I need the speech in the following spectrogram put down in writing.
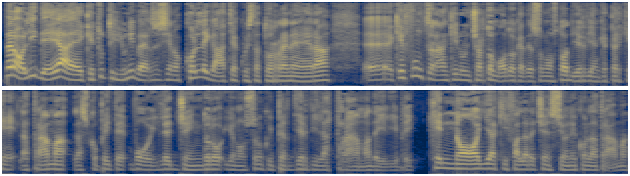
Però l'idea è che tutti gli universi siano collegati a questa torre nera, eh, che funziona anche in un certo modo che adesso non sto a dirvi, anche perché la trama la scoprite voi leggendolo, io non sono qui per dirvi la trama dei libri. Che noia chi fa la recensione con la trama.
